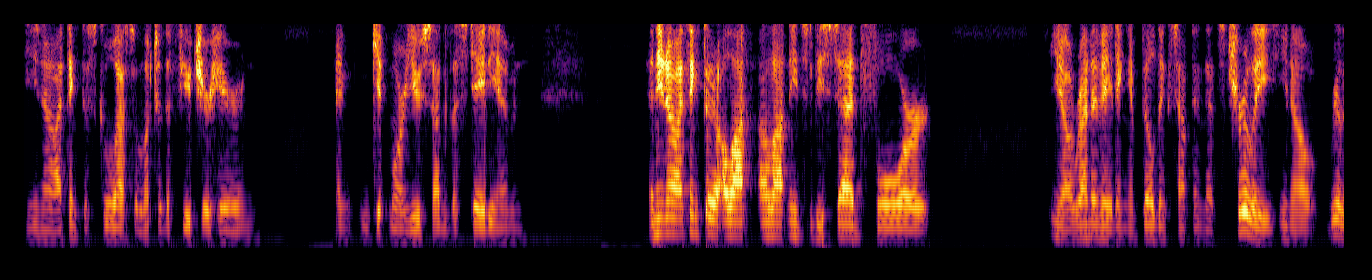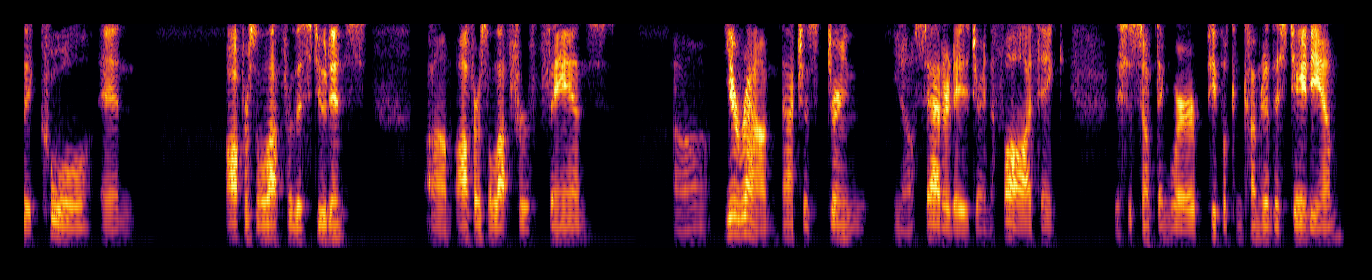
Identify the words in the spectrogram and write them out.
you know, I think the school has to look to the future here and and get more use out of the stadium. And and you know, I think there a lot a lot needs to be said for you know renovating and building something that's truly you know really cool and offers a lot for the students, um, offers a lot for fans uh, year round, not just during you know Saturdays during the fall. I think this is something where people can come to the stadium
